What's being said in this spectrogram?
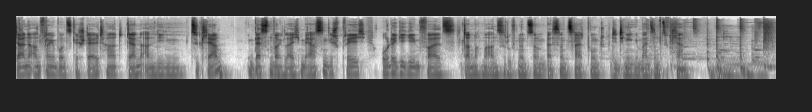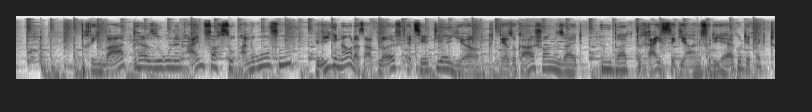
der eine Anfrage bei uns gestellt hat, deren Anliegen zu klären. Im besten Fall gleich im ersten Gespräch oder gegebenenfalls dann nochmal anzurufen und zu einem besseren Zeitpunkt die Dinge gemeinsam zu klären. Privatpersonen einfach so anrufen? Wie genau das abläuft, erzählt dir Jörg, der sogar schon seit über 30 Jahren für die Ergo direkt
